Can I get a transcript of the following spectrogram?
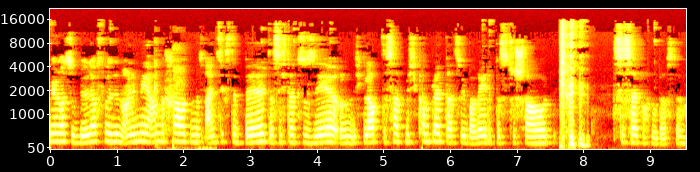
mir gerade so Bilder von dem Anime angeschaut und das einzigste Bild, das ich dazu sehe, und ich glaube, das hat mich komplett dazu überredet, das zu schauen. das ist einfach nur das da.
